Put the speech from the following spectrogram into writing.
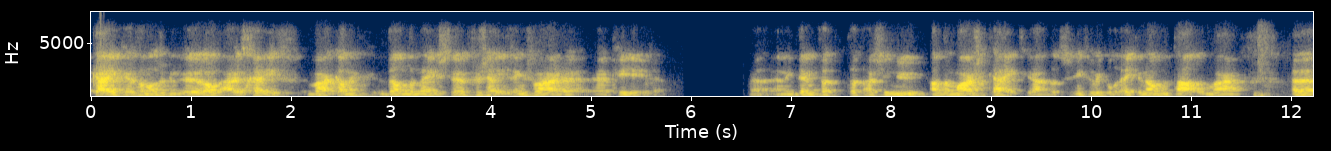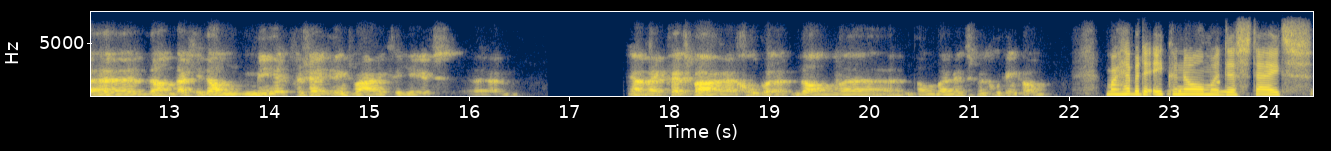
kijken van als ik een euro uitgeef, waar kan ik dan de meeste verzekeringswaarde creëren? en ik denk dat, dat als je nu aan de marge kijkt, ja, dat is ingewikkelde economentaal, maar dan, dat je dan meer verzekeringswaarde creëert ehm, ja, bij kwetsbare groepen dan, dan bij mensen met goed inkomen. Maar hebben de economen destijds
